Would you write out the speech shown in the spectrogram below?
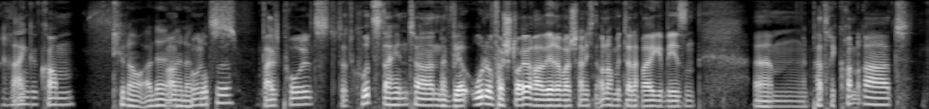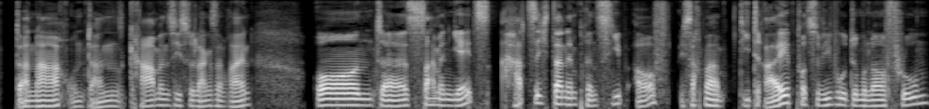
reingekommen. Genau, alle in einer Puls, Gruppe. Waldpuls, kurz dahinter, wär, ohne Versteuerer wäre wahrscheinlich auch noch mit dabei gewesen. Ähm, Patrick Konrad danach und dann kamen sie so langsam rein. Und äh, Simon Yates hat sich dann im Prinzip auf, ich sag mal, die drei, Pozzovivo, Dumoulin, Froome,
